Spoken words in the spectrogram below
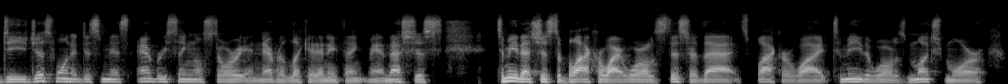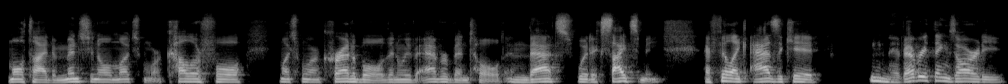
do you just want to dismiss every single story and never look at anything? Man, that's just to me, that's just a black or white world. It's this or that. It's black or white. To me, the world is much more multidimensional, much more colorful, much more incredible than we've ever been told. And that's what excites me. I feel like as a kid, Hmm, if everything's already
